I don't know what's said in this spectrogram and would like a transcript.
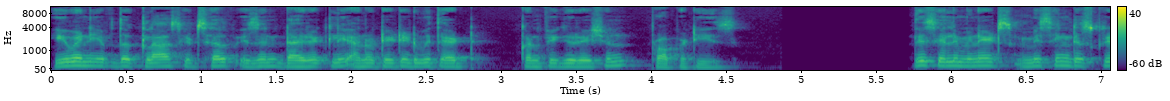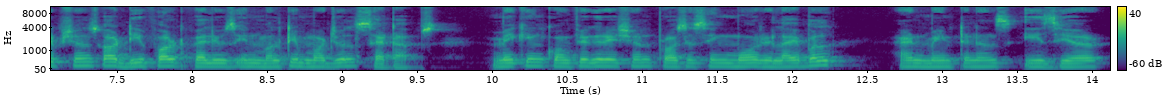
even if the class itself isn't directly annotated with that configuration properties. This eliminates missing descriptions or default values in multi-module setups, making configuration processing more reliable and maintenance easier.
